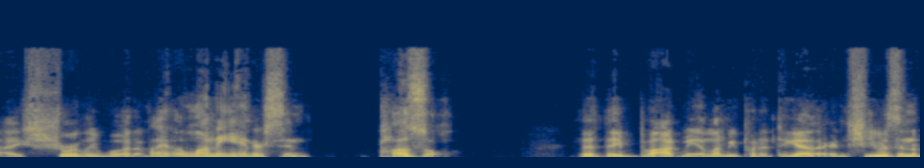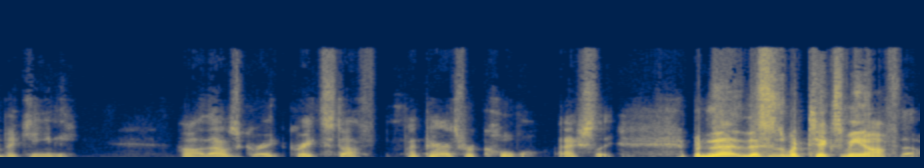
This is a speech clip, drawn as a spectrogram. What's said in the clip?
I surely would have. I had a Loni Anderson puzzle that they bought me and let me put it together. And she was in a bikini. Oh, that was great. Great stuff. My parents were cool, actually. But no, this is what ticks me off, though.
